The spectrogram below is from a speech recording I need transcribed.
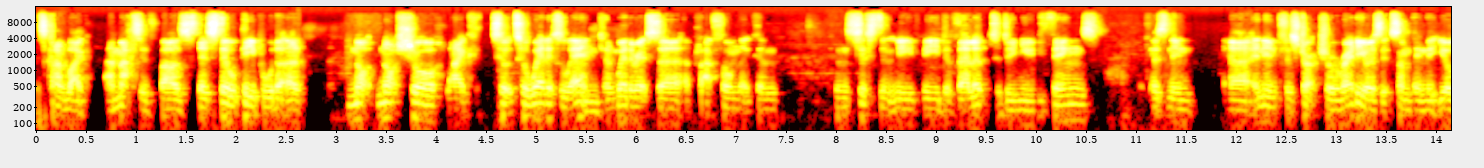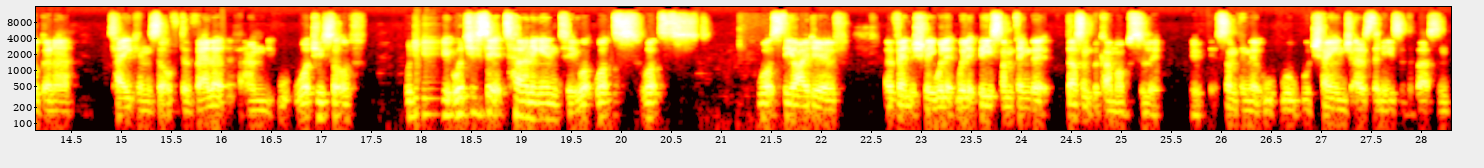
it's kind of like a massive buzz. There's still people that are not not sure like to, to where this will end and whether it's a, a platform that can consistently be developed to do new things as an, uh, an infrastructure already, or is it something that you're going to take and sort of develop? And what do you sort of what do you what do you see it turning into? What, what's what's what's the idea of eventually? Will it will it be something that doesn't become obsolete? It's something that will, will change as the needs of the person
